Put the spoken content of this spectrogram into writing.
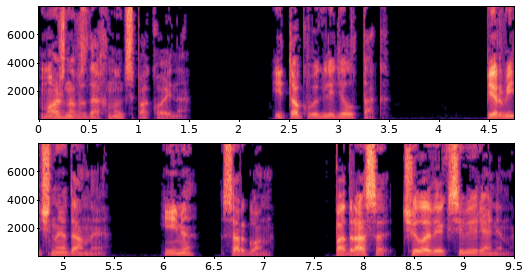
Можно вздохнуть спокойно. Итог выглядел так. Первичные данные. Имя — Саргон. Подраса — человек-северянин.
